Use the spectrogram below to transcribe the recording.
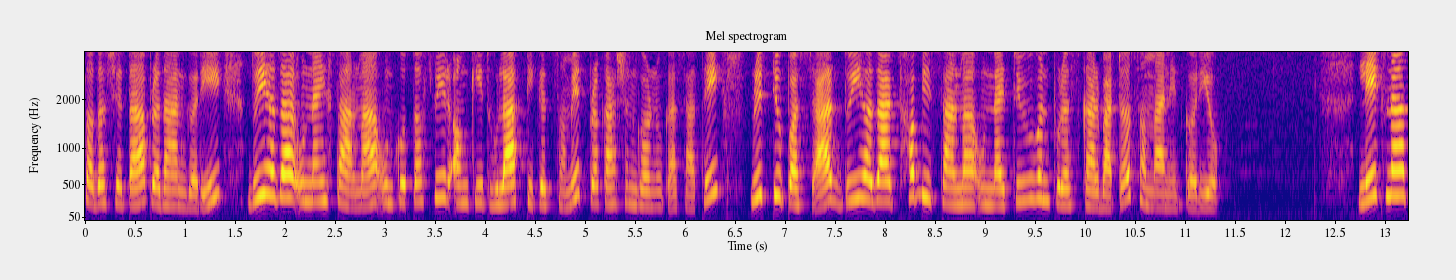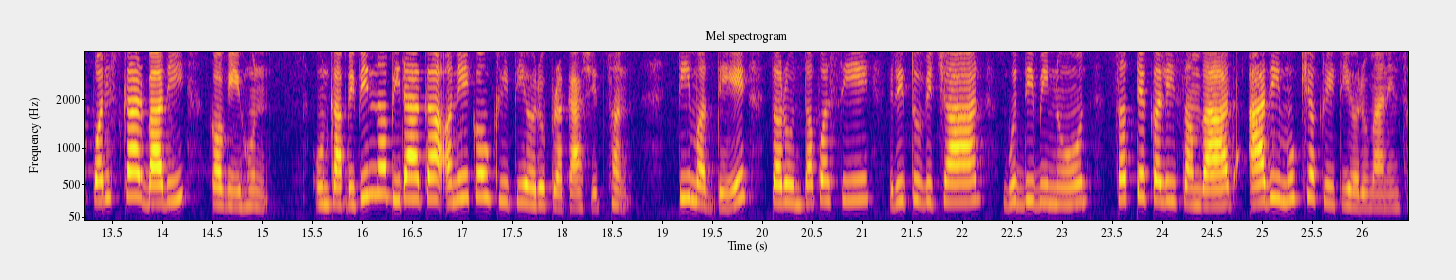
सदस्यता प्रदान गरी दुई हजार उन्नाइस सालमा उनको तस्विर अङ्कित हुलाक टिकट समेत प्रकाशन गर्नुका साथै मृत्यु पश्चात दुई हजार छब्बिस सालमा उनलाई त्रिभुवन पुरस्कारबाट सम्मानित गरियो। लेखनाथ परिष्कारवादी कवि हुन्। उनका विभिन्न विधाका अनेकौं कृतिहरू प्रकाशित छन्। तीमध्ये तरुण तपसी ऋतु विचार बुद्धि विनोद सत्यकली संवाद आदि मुख्य कृतिहरू मानिन्छ।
